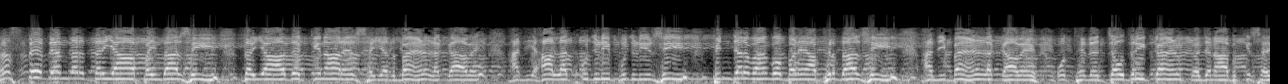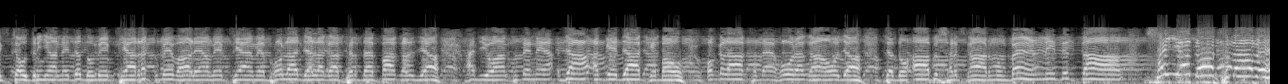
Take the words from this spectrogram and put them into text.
رستے دے اندر دریا پہ سی دریا دے کنارے سید بہن لگا وے۔ ہاں جی حالت اجڑی پجڑی سی، پنجر وانگو بنیا پھردا سی۔ ہاں جی بہن لگا وے۔ اوتھے دے چودھری کہن جناب کسے چودھریاں نے جدوں ویکھیا، رقبے والیاں ویکھیا میں بھولا جا لگا پھردا پاگل جا۔ ہاں جی آکھدے نے، جا اگے جا کے باؤ اگلا آکھدا ہور اگاں ہو جا۔ جدوں آپ سرکار نو بہن نہیں دتا، سید آکھدا وے۔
